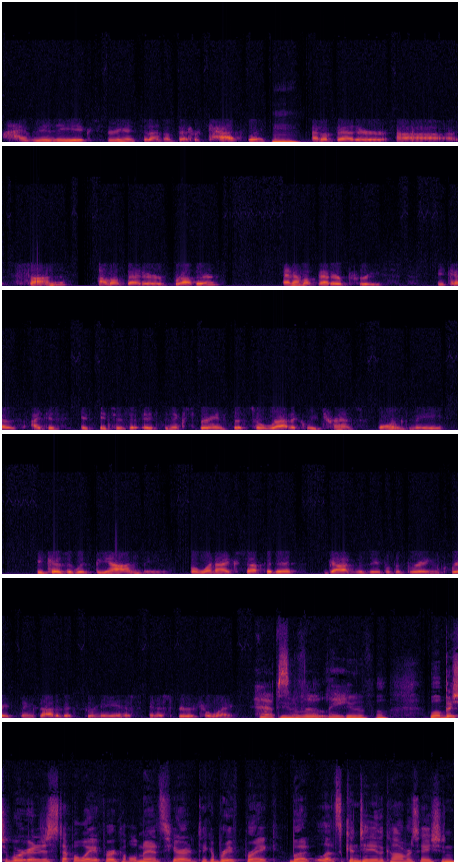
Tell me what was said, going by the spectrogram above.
I really experienced that I'm a better Catholic, mm. I'm a better uh, son, I'm a better brother, and I'm a better priest because I just it, it's just, it's an experience that so radically transformed me because it was beyond me. But when I accepted it, God was able to bring great things out of it for me in a, in a spiritual way. Absolutely. Beautiful. Beautiful. Well, Bishop, we're going to just step away for a couple minutes here, take a brief break, but let's continue the conversation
